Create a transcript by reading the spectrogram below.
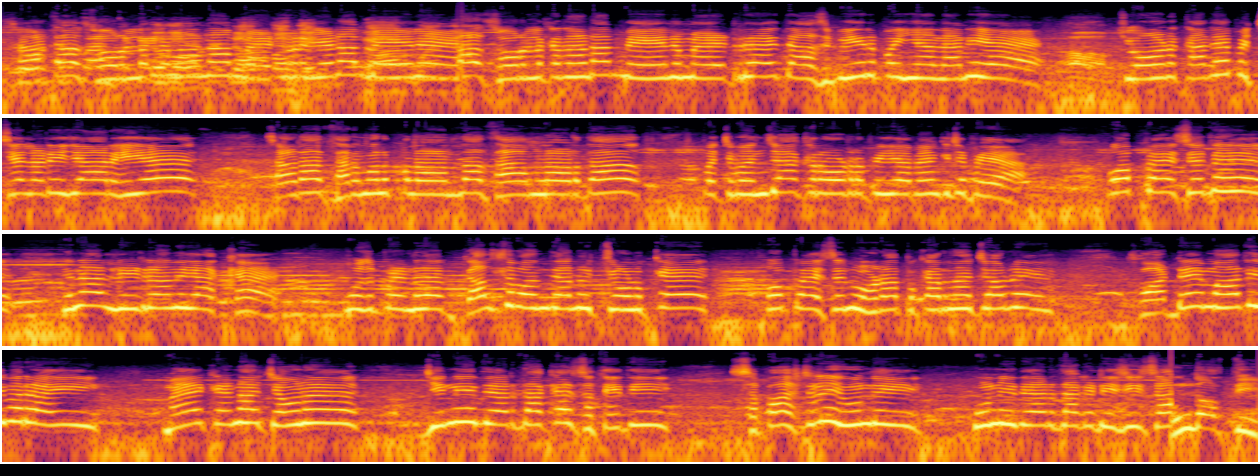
ਸਾਡਾ ਸੁਰਲ ਕਲਾਂ ਦਾ ਮੈਟਰ ਜਿਹੜਾ ਮੇਨ ਹੈ। ਸਾਡਾ ਸੁਰਲ ਕਲਾਂ ਦਾ ਮੇਨ ਮੈਟਰ ਹੈ 10 20 ਰੁਪਈਆਂ ਦਾ ਨਹੀਂ ਹੈ। ਚੋਣ ਕਾਦੇ ਪਿੱਛੇ ਲੜੀ ਜਾ ਰਹੀ ਹੈ? ਸਾਡਾ ਥਰਮਲ ਪਲਾਂਟ ਦਾ ਸਾਮਲਾਟ ਦਾ 55 ਕਰੋੜ ਰੁਪਈਆ ਬੈਂਕ 'ਚ ਪਿਆ। ਉਹ ਪੈਸੇ ਨੇ ਇਹਨਾਂ ਲੀਡਰਾਂ ਦੀ ਅੱਖ ਹੈ। ਉਸ ਪਿੰਡ ਦੇ ਗਲਤ ਬੰਦਿਆਂ ਨੂੰ ਚੁਣ ਕੇ ਉਹ ਪੈਸੇ ਨੂੰ ਹੜਪ ਕਰਨਾ ਚਾਹੁੰਦੇ। ਤੁਹਾਡੇ ਮਾਧਿਅਮ ਰਾਹੀਂ ਮੈਂ ਕਹਿਣਾ ਚਾਹੁੰਦਾ ਜਿੰਨੀ ਦੇਰ ਤੱਕ ਇਹ ਸਥਿਤੀ ਸਪਸ਼ਟ ਨਹੀਂ ਹੁੰਦੀ। ਉਨੀ ਦੇਰ ਤੱਕ ਡੀਸੀ ਸਾਹਿਬ ਹੁੰਦਾ ਸੀ।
